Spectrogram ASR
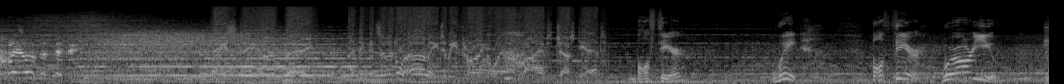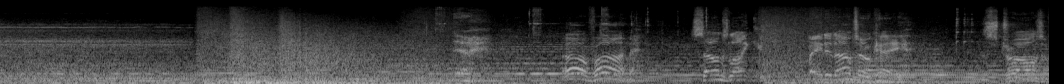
clear of the city. Hasty, aren't they? I think it's a little early to be throwing away our lives just yet. Balthier? Wait! Balthier, where are you? Oh, Vaan. Sounds like you made it out okay. The Strahl's a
